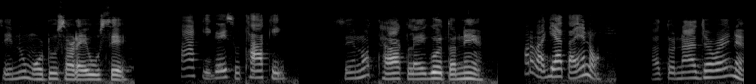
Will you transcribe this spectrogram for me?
શેનું મોઢું સડાયું છે? થાકી ગઈ છું થાકી. શેનો થાક લાગ્યો તને? ફરવા ગયા તા એનો. હા તો ના જવાય ને.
